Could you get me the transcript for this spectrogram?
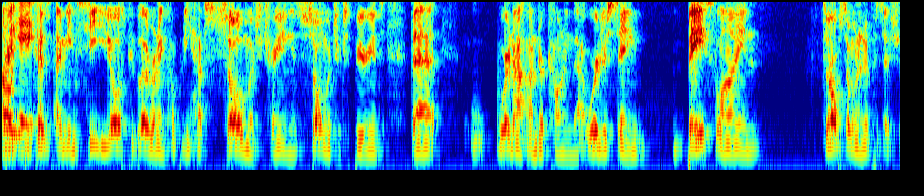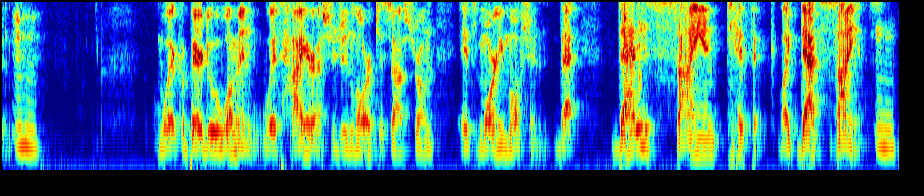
Oh yeah. yeah, because I mean, CEOs, people that run a company, have so much training and so much experience that we're not undercounting that. We're just saying baseline, throw someone in a position. Mm-hmm. Where compared to a woman with higher estrogen, lower testosterone, it's more emotion. That that is scientific. Like that's science. Mm-hmm.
